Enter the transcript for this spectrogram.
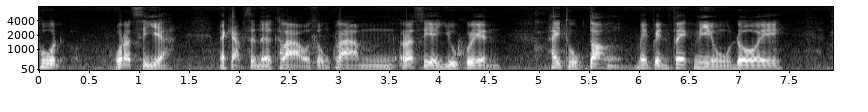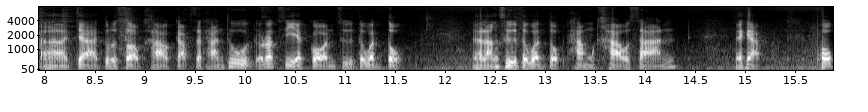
ทูตรัสเซียนะครับเสนอข่าวสงครามรัสเซียยูเครนให้ถูกต้องไม่เป็นเฟกนิวโดยจะตรวจสอบข่าวกับสถานทูตรัสเซียก่อนสื่อตะวันตก หลังสื่อตะวันตกทำข่าวสารนะครับพบ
